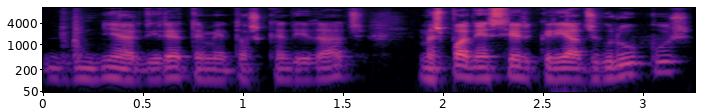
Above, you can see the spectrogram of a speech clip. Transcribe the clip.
dinheiro diretamente aos candidatos, mas podem ser criados grupos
